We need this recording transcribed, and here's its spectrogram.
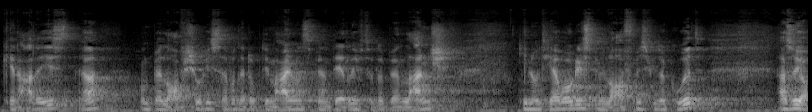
gerade ist. Ja? Und bei Laufschuhen ist es einfach nicht optimal, wenn du bei einem Deadlift oder bei einem Lunge hin und her waggelst. Beim Laufen ist wieder gut. Also ja.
